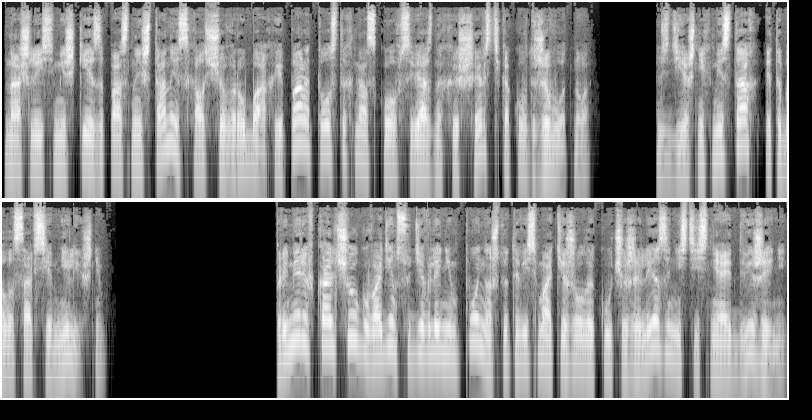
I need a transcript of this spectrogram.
Нашлись в мешке запасные штаны с холщовой рубахой и пара толстых носков, связанных из шерсти какого-то животного. В здешних местах это было совсем не лишним. Примерив кольчугу, Вадим с удивлением понял, что это весьма тяжелая куча железа не стесняет движений.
